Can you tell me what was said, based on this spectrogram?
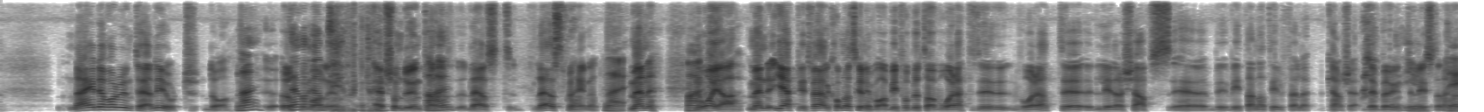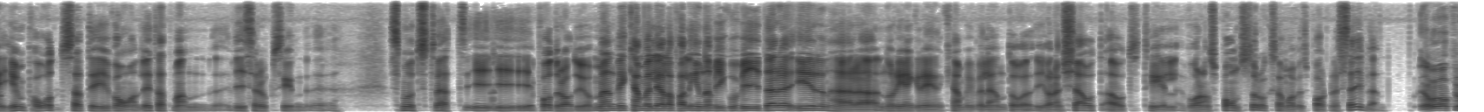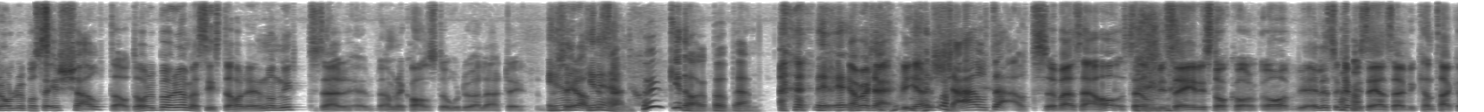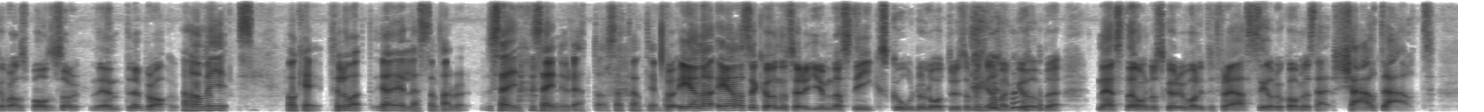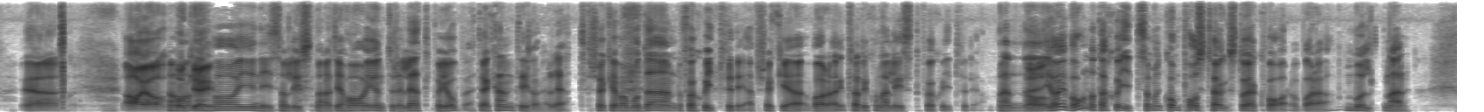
Nej, det har du inte heller gjort då. Nej, Eh, det har jag Uppenbarligen. inte gjort. Eftersom du inte Nej. har läst, läst mejlen. Nej. Men Nej. nåja, men hjärtligt välkomna ska ni vara. Vi får väl ta vårat, eh, vårat eh, lilla tjafs eh, vid ett annat tillfälle kanske. Det behöver inte lyssna det är här. ju en podd så det är ju vanligt att man visar upp sin eh, smutstvätt i, i poddradio. Men vi kan väl i alla fall innan vi går vidare i den här uh, Norén-grejen kan vi väl ändå göra en shout-out till våran sponsor och samarbetspartner Saveland. Ja, varför håller du på att säga shout-out? Då har du börjat med sista. Har, är det något nytt så här, eh, amerikanskt ord du har lärt dig? Du Är säger han grälsjuk idag, Bubben? Det Ja men så här, vi gör en shout-out. Så bara så här, jaha, som vi säger i Stockholm. Ja, eller så kan vi säga så här, vi kan tacka vår sponsor. Är inte det bra? Ja, men... Okej, förlåt. Jag är ledsen farbror. Säg, säg nu rätt då, så att jag inte. För ena, ena sekunden så är det gymnastikskor, då låter du som en gammal gubbe. Nästa gång då ska du vara lite fräsig och då kommer det så här, shout-out. Eh, ja, ja, Ja, okej. nu har ju ni som lyssnar att jag har ju inte det lätt på jobbet. Jag kan inte göra rätt. Försöker jag vara modern, får jag skit för det. Försöker jag vara traditionalist, får jag skit för det. Men Ja. eh, jag är van att ta skit. Som en komposthög står jag kvar och bara multnar.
